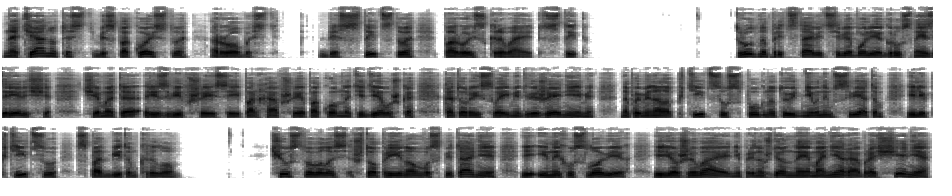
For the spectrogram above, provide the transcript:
натянутость, беспокойство, робость. Бесстыдство порой скрывает стыд. Трудно представить себе более грустное зрелище, чем эта резвившаяся и порхавшая по комнате девушка, которая своими движениями напоминала птицу, спугнутую дневным светом, или птицу с подбитым крылом. Чувствовалось, что при ином воспитании и иных условиях ее живая, непринужденная манера обращения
